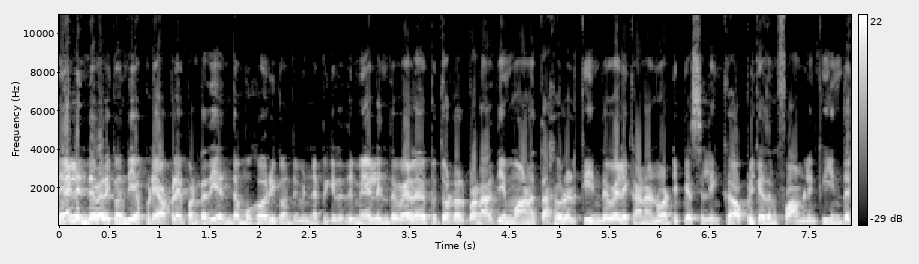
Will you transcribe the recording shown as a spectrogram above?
மேலும் இந்த வேலைக்கு வந்து எப்படி அப்ளை பண்ணுறது எந்த முகவரிக்கு வந்து விண்ணப்பிக்கிறது மேலும் இந்த வேலைவாய்ப்பு தொடர்பான அதிகமான தகவல்களுக்கு இந்த வேலைக்கான notification link application form link video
